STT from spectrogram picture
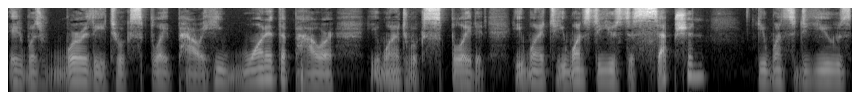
it was worthy to exploit power. He wanted the power. He wanted to exploit it. He wanted to, he wants to use deception. He wants to use,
